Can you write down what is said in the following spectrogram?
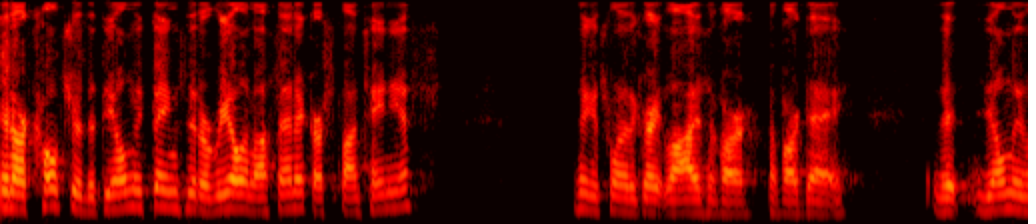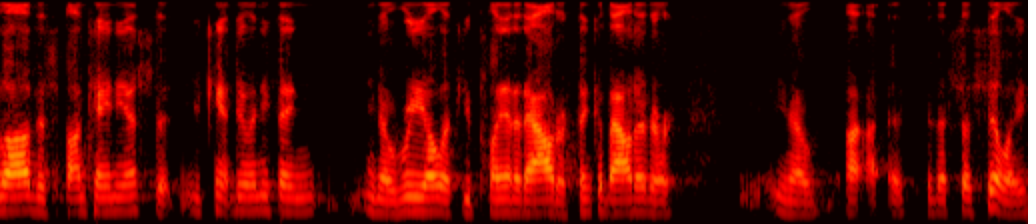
in our culture that the only things that are real and authentic are spontaneous. I think it's one of the great lies of our of our day that the only love is spontaneous, that you can't do anything, you know, real if you plan it out or think about it or, you know, I, I, that's so silly.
